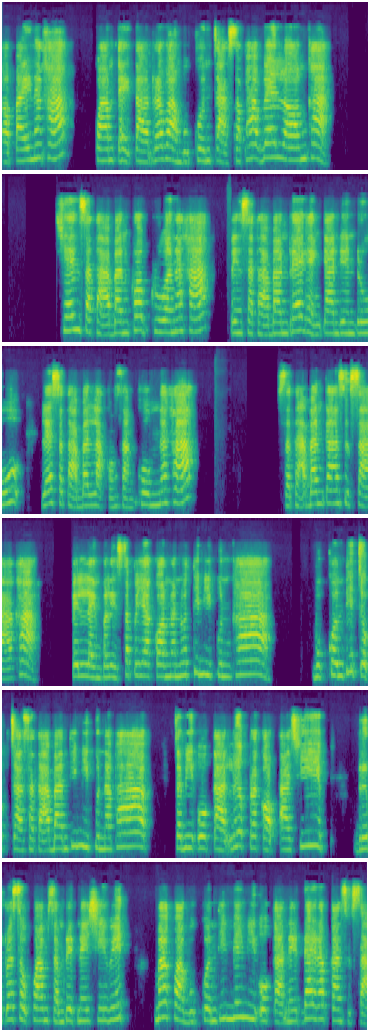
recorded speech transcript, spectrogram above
ต่อไปนะคะ ความแตกต่างระหว่างบุคคลจากสภาพแวดล้อมค่ะ เช่น สถาบันครอบครัวนะคะ เป็นสถาบันแรกแห่งการเรียนรู้ และสถาบันหลักของสังคมนะคะ สถาบันการศึกษาค่ะ เป็นแหล่งผลิตทรัพยากรมนุษย์ที่มีคุณค่า บุคคลที่จบจากสถาบันที่มีคุณภาพ จะมีโอกาสเลือกประกอบอาชีพ หรือประสบความสำเร็จในชีวิต มากกว่าบุคคลที่ไม่มีโอกาสในได้รับการศึกษา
